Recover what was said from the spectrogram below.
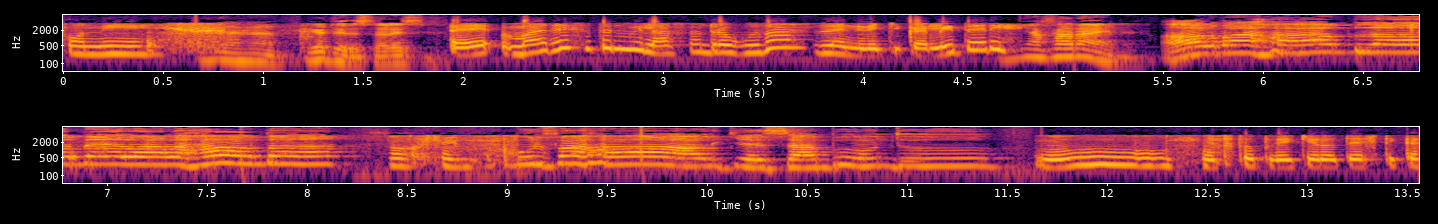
φωνή. Ναι, ναι. Γιατί δεν σ' αρέσει; Ε, μ' αρέσει όταν μιλάς στον τραγουδάς, δεν είναι και καλύτερη. Μια χαρά είναι. Αλμαχάμπλα με λαλχάμπα. Μουλφαχάλ και σαμπούντου. Μμμ, αυτό πήγα και ερωτεύτηκα.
